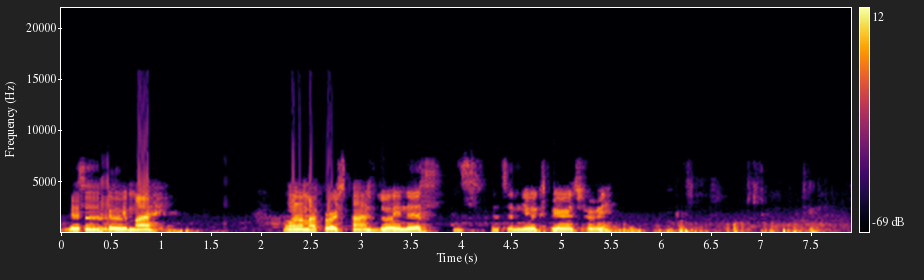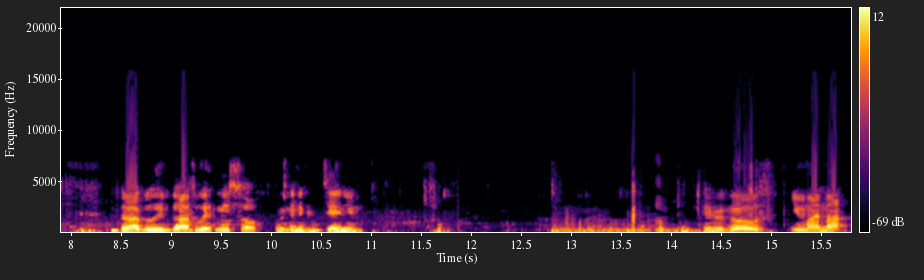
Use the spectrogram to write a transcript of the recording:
This is really my one of my first times doing this. It's, it's a new experience for me. But I believe God's with me, so we're gonna continue. Here it goes. You might not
